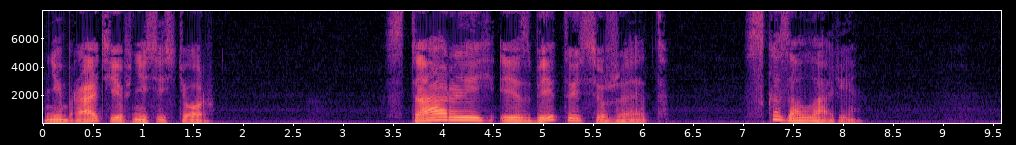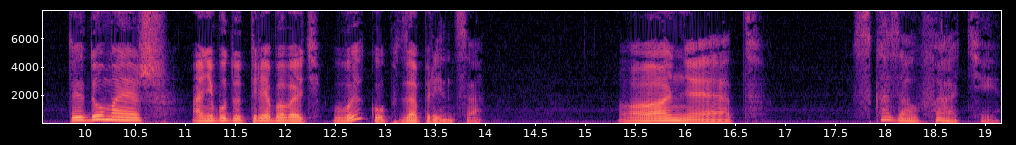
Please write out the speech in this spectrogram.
ни братьев, ни сестер». «Старый избитый сюжет», — сказал Ларри. «Ты думаешь, они будут требовать выкуп за принца?» «О, нет», — сказал Фати.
